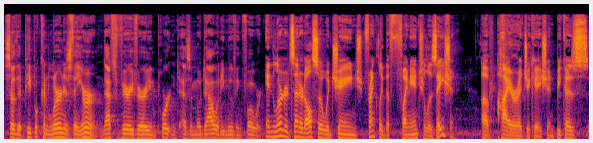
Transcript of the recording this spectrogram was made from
so that people can learn as they earn. That's very, very important as a modality moving forward. And Learner Centered also would change, frankly, the financialization of higher education because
